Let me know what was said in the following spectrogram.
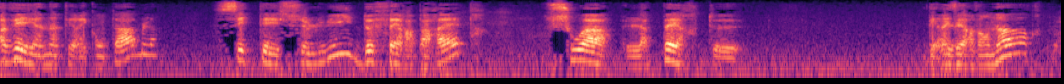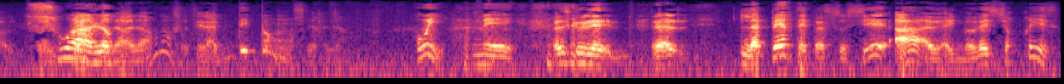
avait un intérêt comptable c'était celui de faire apparaître soit la perte des réserves en or, soit c'était la dépense des réserves. Oui, mais. Parce que la, perte est associée à, une mauvaise surprise.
